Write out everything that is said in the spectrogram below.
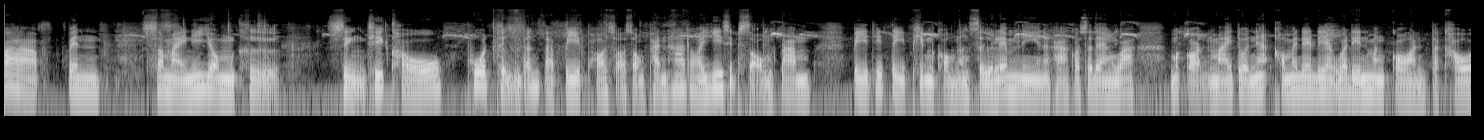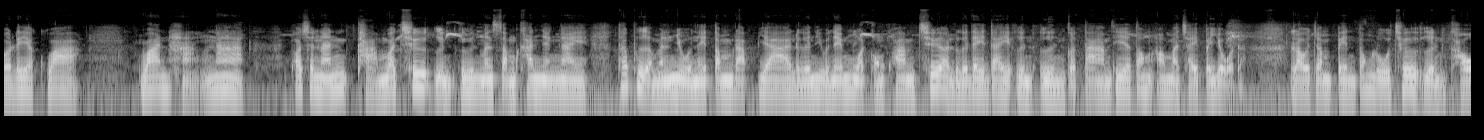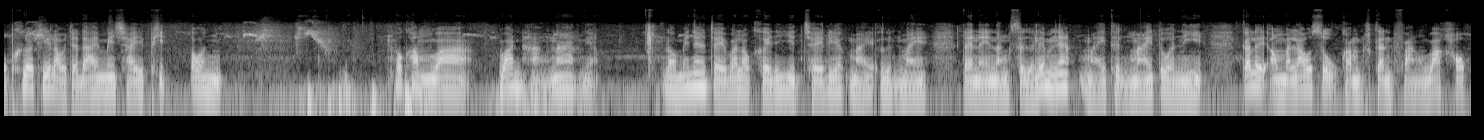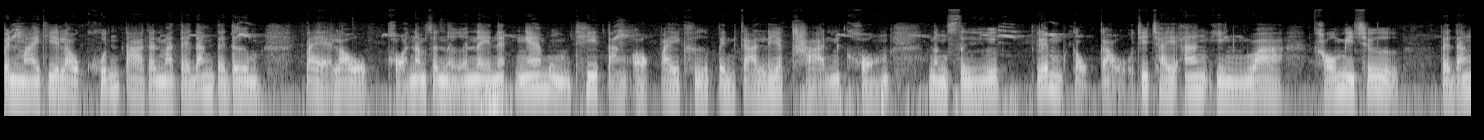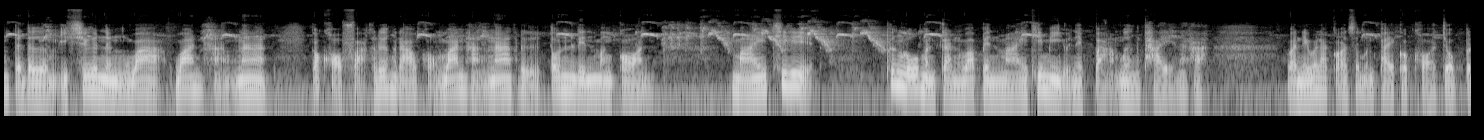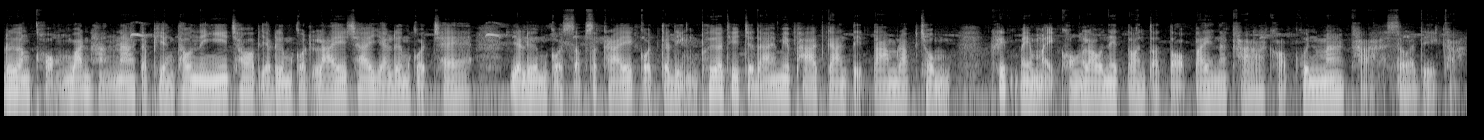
ว่าเป็นสมัยนิยมคือสิ่งที่เขาพูดถึงตั้งแต่ปีพศ 2522 ตามปีที่ตีพิมพ์ของหนังสือเล่มนี้นะคะ ก็แสดงว่าเมื่อก่อนไม้ตัวเนี้ยเขาไม่ได้เรียกว่าลิ้นมังกร แต่เขาเรียกว่าว่านหางนาค เพราะฉะนั้นถามว่าชื่ออื่น ๆ มันสำคัญยังไง ถ้าเผื่อมันอยู่ในตำรับยาหรืออยู่ในหมวดของความเชื่อหรือใดๆอื่น ๆ ก็ตามที่จะต้องเอามาใช้ประโยชน์ เราจำเป็นต้องรู้ชื่ออื่นเขาเพื่อที่เราจะได้ไม่ใช้ผิดต้น เพราะคำว่าว่านหางนาคเนี่ย เราไม่แน่ใจว่าเราเคยได้ยินใช้เรียกไม้อื่นไหม แต่ในหนังสือเล่มนี้หมายถึงไม้ตัวนี้ ก็เลยเอามาเล่าสู่กันฟังว่าเขาเป็นไม้ที่เราคุ้นตากันมาแต่ดั้งแต่เดิม แต่เราขอนำเสนอในแง่มุมที่ต่างออกไป คือเป็นการเรียกขานของหนังสือเล่มเก่าๆที่ใช้อ้างอิงว่าเขามีชื่อ แต่ดั้งแต่เดิมอีกชื่อหนึ่งว่าว่านหางนาค ก็ขอฝากเรื่องราวของว่านหางนาคหรือต้นลิ้นมังกร ไม้ที่เพิ่งรู้เหมือนกันว่าเป็นไม้ที่มีอยู่ในป่าเมืองไทยนะคะ วันนี้เวลากรสมุนไพรก็ขอจบเรื่องของว่านหางนาคแต่เพียงเท่านี้ชอบอย่าลืมกดไลค์ใช่อย่าลืมกดแชร์ อย่าลืมกด Subscribe กดกระดิ่งเพื่อที่จะได้ไม่พลาดการติดตามรับชมคลิปใหม่ ๆ ของเราในตอนต่อๆไปนะคะ ขอบคุณมากค่ะ สวัสดีค่ะ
